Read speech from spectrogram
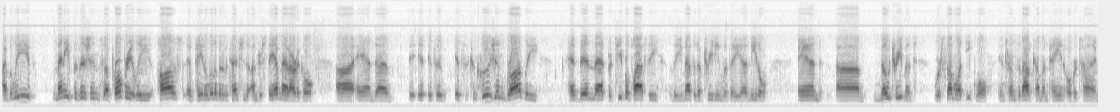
I believe many physicians appropriately paused and paid a little bit of attention to understand that article, uh, and uh, it, it's a its a conclusion broadly had been that vertebroplasty, the method of treating with a uh, needle, and um, no treatment were somewhat equal in terms of outcome and pain over time.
